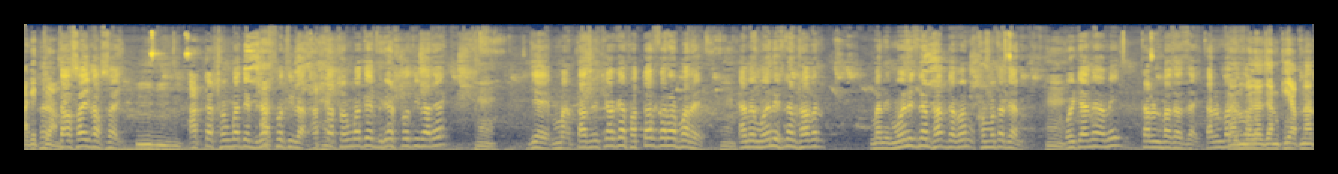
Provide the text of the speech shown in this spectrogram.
আগের ট্রাম হুম আটটার সংবাদে বৃহস্পতিবার আটটার সংবাদে বৃহস্পতিবারে হ্যাঁ। যে ইসলামকে প্রত্যাহার করার পরে আমি মহিন ইসলাম সাহেবের মানে মহিন ইসলাম সাহেব যখন ক্ষমতা দেন হ্যাঁ। ওই টাইমে আমি কারণ বাজার যাই। কারণ বাজার যান কি আপনার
